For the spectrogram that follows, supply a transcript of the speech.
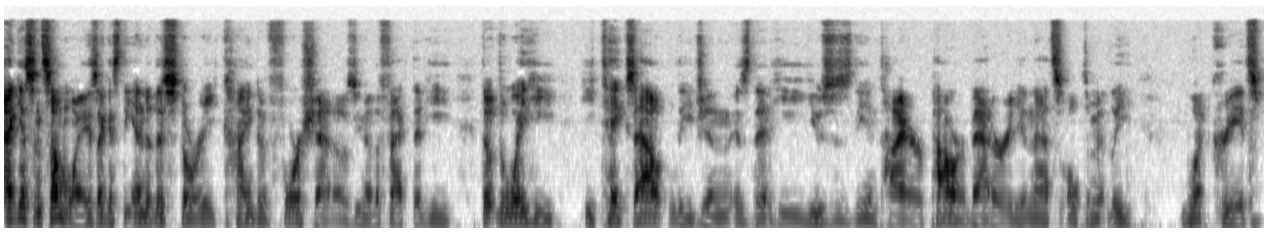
I guess in some ways I guess the end of this story kind of foreshadows you know the fact that he the the way he he takes out Legion is that he uses the entire power battery and that's ultimately what creates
